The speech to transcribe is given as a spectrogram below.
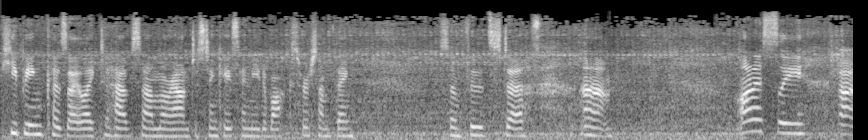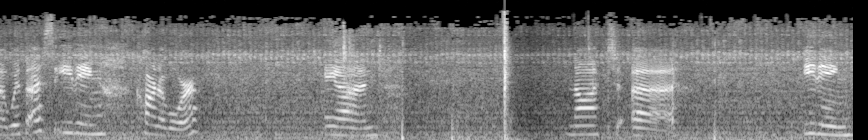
keeping because I like to have some around just in case I need a box for something. Some food stuff. Um, honestly, uh, with us eating carnivore and not uh, eating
